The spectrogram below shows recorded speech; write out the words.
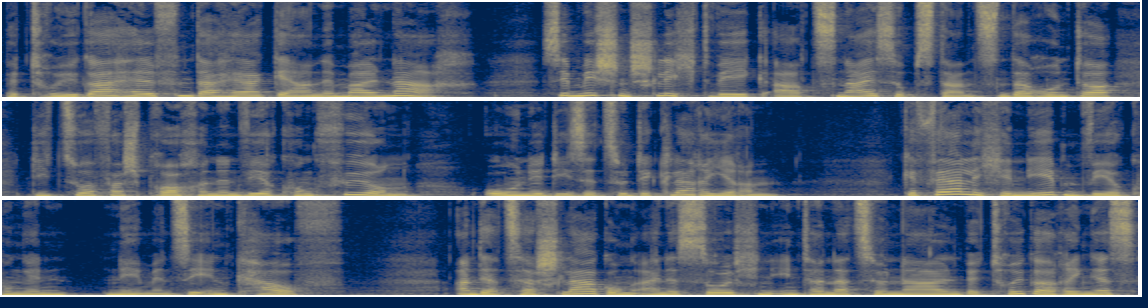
Betrüger helfen daher gerne mal nach. Sie mischen schlichtweg Arzneisubstanzen darunter, die zur versprochenen Wirkung führen, ohne diese zu deklarieren. Gefährliche Nebenwirkungen nehmen sie in Kauf. An der Zerschlagung eines solchen internationalen Betrügerringes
